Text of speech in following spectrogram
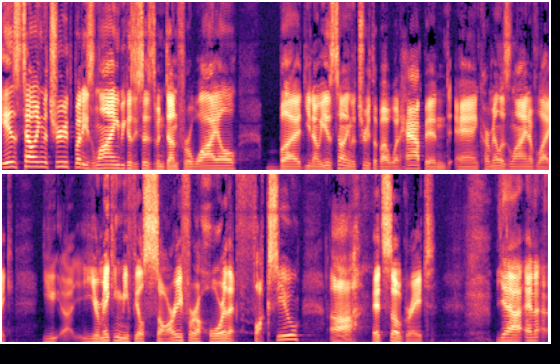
is telling the truth, but he's lying because he says it's been done for a while. But you know, he is telling the truth about what happened. And Carmela's line of like, "You uh, you're making me feel sorry for a whore that fucks you." Ah, it's so great. Yeah, and uh,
